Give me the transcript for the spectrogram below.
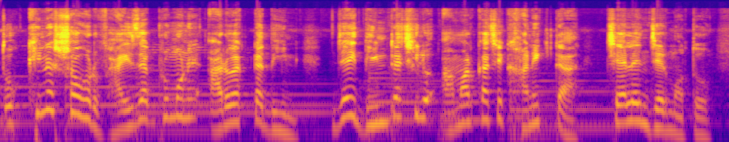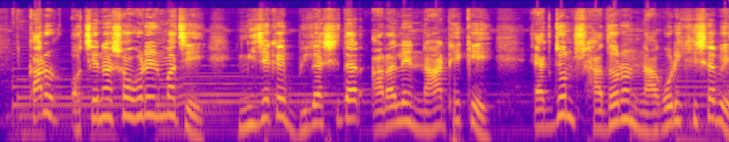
দক্ষিণের শহর ভাইজাগ ভ্রমণের আরও একটা দিন যেই দিনটা ছিল আমার কাছে খানিকটা চ্যালেঞ্জের মতো। কারণ অচেনা শহরের মাঝে নিজেকে বিলাসিতার আড়ালে না ঠেকে একজন সাধারণ নাগরিক হিসাবে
